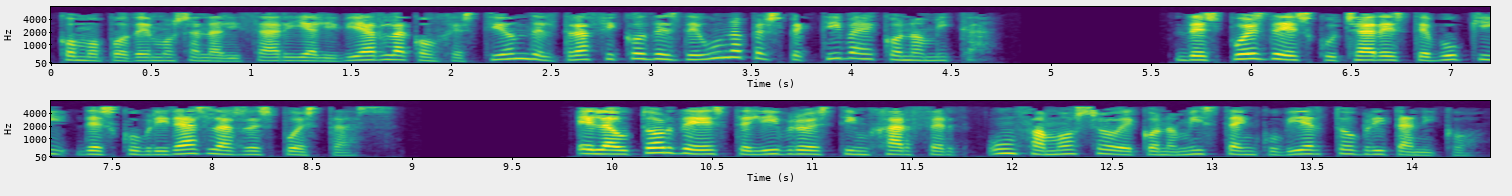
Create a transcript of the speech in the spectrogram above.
¿Cómo podemos analizar y aliviar la congestión del tráfico desde una perspectiva económica? Después de escuchar este bookie, descubrirás las respuestas. El autor de este libro es Tim Harford, un famoso economista encubierto británico.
